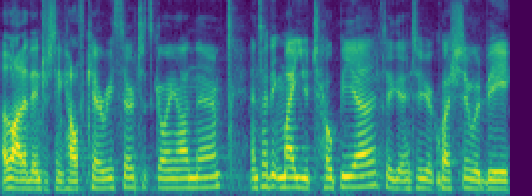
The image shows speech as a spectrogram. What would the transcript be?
a lot of the interesting healthcare research that's going on there. And so I think my utopia, to answer your question, would be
